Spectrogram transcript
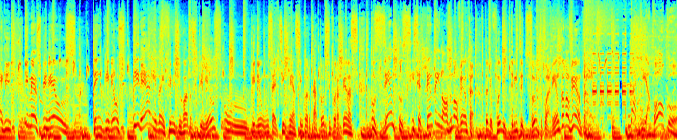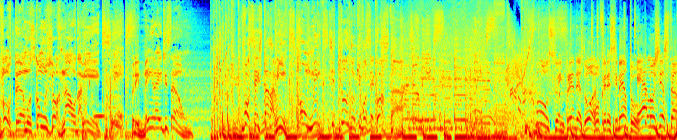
e meus pneus. Tem pneus Pirelli na Infinity Rodas e Pneus. O pneu 17565 por apenas 279,90. Telefone 3018 40 90. Daqui a pouco, voltamos com o Jornal da mix. Primeira edição. Você está na Mix, um mix de tudo que você gosta. Pulso Empreendedor. Oferecimento Elo Gestão.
